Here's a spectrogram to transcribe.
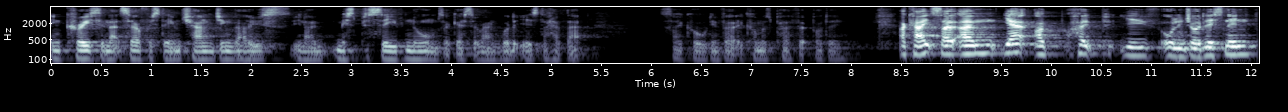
increasing that self-esteem, challenging those you know misperceived norms, I guess, around what it is to have that so-called inverted commas perfect body. Okay, so um, yeah, I hope you've all enjoyed listening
